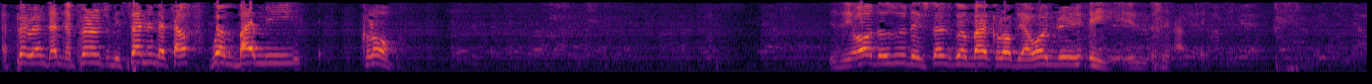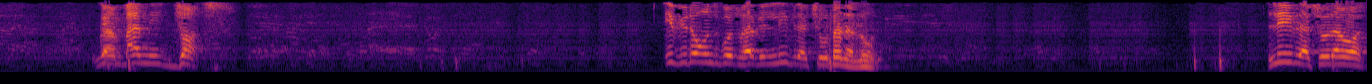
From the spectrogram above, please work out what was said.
a parent, and the parent will be sending the child, go and buy me club. You see, all those who they've sent to club, they are wondering, hey, go and buy me jot. If you don't want to go to heaven, leave the children alone. Leave the children what?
